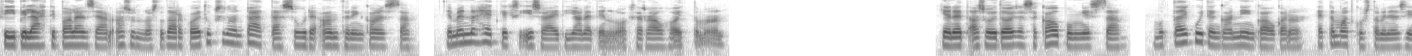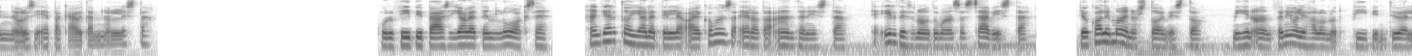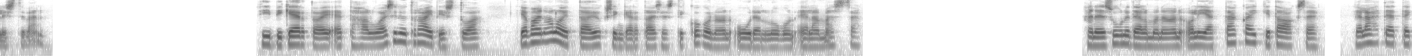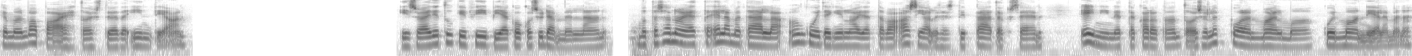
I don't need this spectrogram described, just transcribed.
Phoebe lähti Palensean asunnosta tarkoituksenaan päättää suhde Antonin kanssa ja mennä hetkeksi isoäiti Janetin luokse rauhoittumaan. Janet asui toisessa kaupungissa, mutta ei kuitenkaan niin kaukana, että matkustaminen sinne olisi epäkäytännöllistä. Kun Phoebe pääsi Janetin luokse, hän kertoi Janetille aikovansa erota Anthonystä ja irtisanoutumansa Sävistä, joka oli mainostoimisto, mihin Anthony oli halunnut Phoeben työllistyvän. Phoebe kertoi, että haluaisi nyt raitistua ja vain aloittaa yksinkertaisesti kokonaan uuden luvun elämässä. Hänen suunnitelmanaan oli jättää kaikki taakse ja lähteä tekemään vapaaehtoistyötä Intiaan. Isoäiti tuki Phoebeä koko sydämellään, mutta sanoi, että elämä täällä on kuitenkin laitettava asiallisesti päätökseen, ei niin, että kadotaan toiselle puolen maailmaa kuin maannielemänä.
